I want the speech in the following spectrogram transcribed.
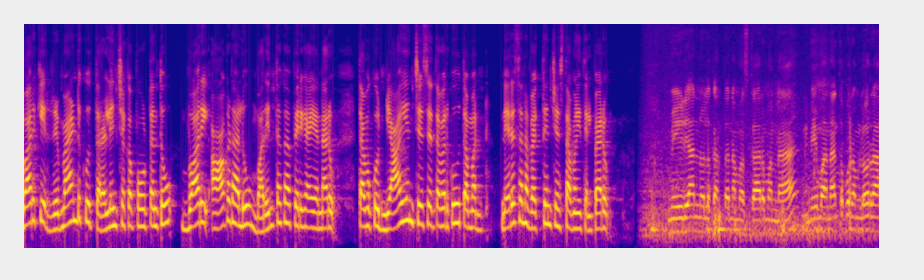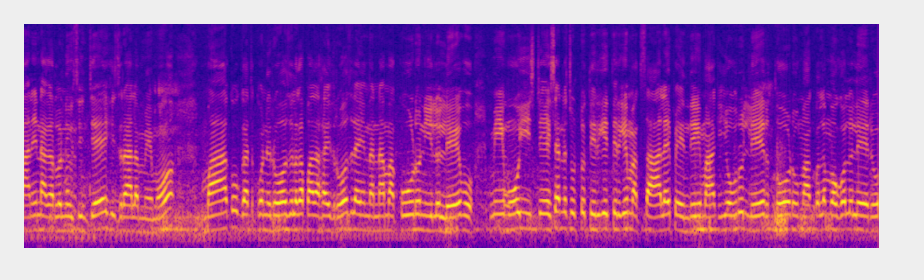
వారికి రిమాండ్కు తరలించకపోవడంతో వారి ఆగడాలు మరింతగా పెరిగాయన్నారు. తమకు న్యాయం చేసేంతవరకు తమ నిరసన వ్యక్తం చేస్తామని తెలిపారు. మీడియా అన్నోళ్ళకంతా నమస్కారం అన్న మేము అనంతపురంలో రాణి నగర్లో నివసించే హిజ్రాలం మేము. మాకు గత కొన్ని రోజులుగా పదహైదు రోజులు అయిందన్న మా కూడు నీళ్ళు లేవు. మేము ఈ స్టేషన్ల చుట్టూ తిరిగి తిరిగి మాకు సాలైపోయింది. మాకు ఎవరు లేరు తోడు మాకుల్ల మొగలు లేరు.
